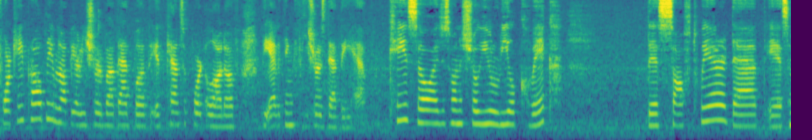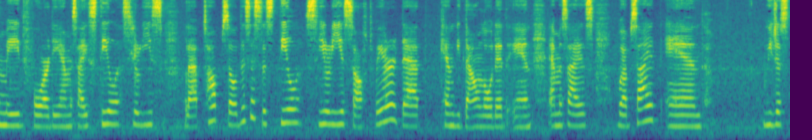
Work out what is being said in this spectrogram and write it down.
4K probably, I'm not very sure about that, but it can support a lot of the editing features that they have okay so I just want to show you real quick this software that is made for the MSI SteelSeries laptop. So this is the SteelSeries software that can be downloaded in MSI's website and we just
